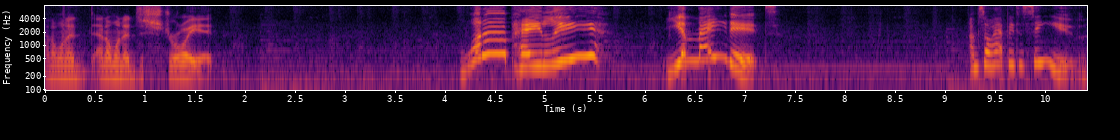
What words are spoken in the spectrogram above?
I don't want to. I don't want to destroy it. What up, Haley? You made it. I'm so happy to see you.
